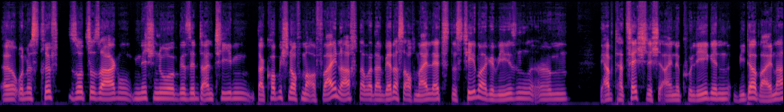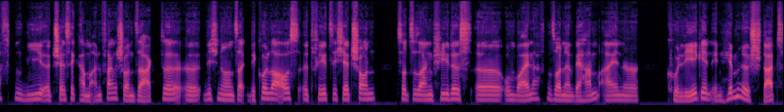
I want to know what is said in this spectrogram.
Äh, und es trifft sozusagen nicht nur, wir sind ein Team, da komme ich noch mal auf Weihnachten, aber dann wäre das auch mein letztes Thema gewesen. Ähm, wir haben tatsächlich eine Kollegin wieder Weihnachten, wie äh, Jessica am Anfang schon sagte, äh, nicht nur unser Nikolaus dreht sich jetzt schon sozusagen vieles um Weihnachten, sondern wir haben eine Kollegin in Himmelstadt,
